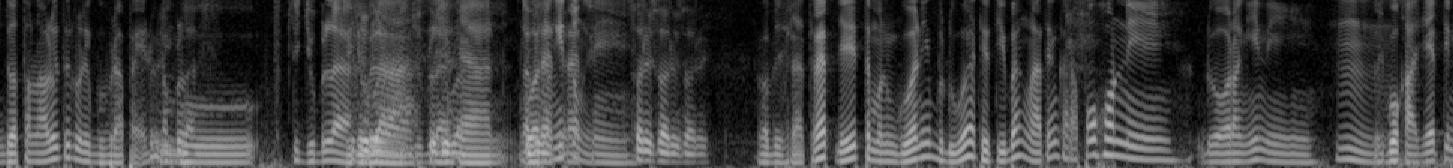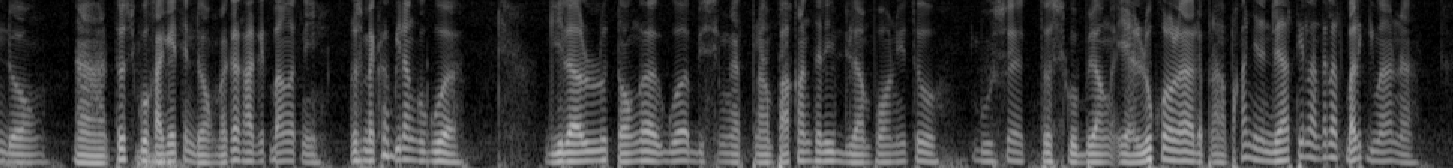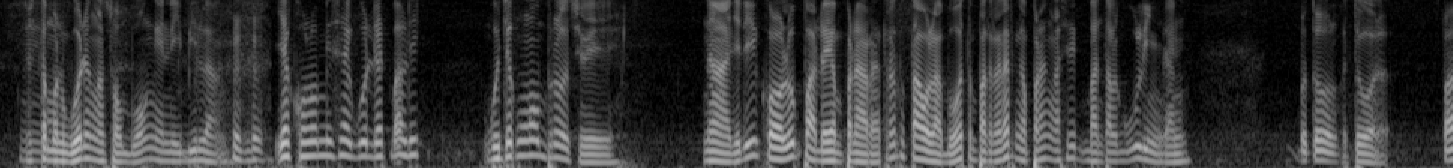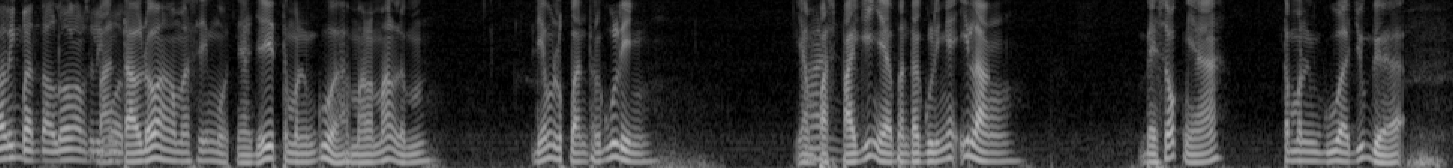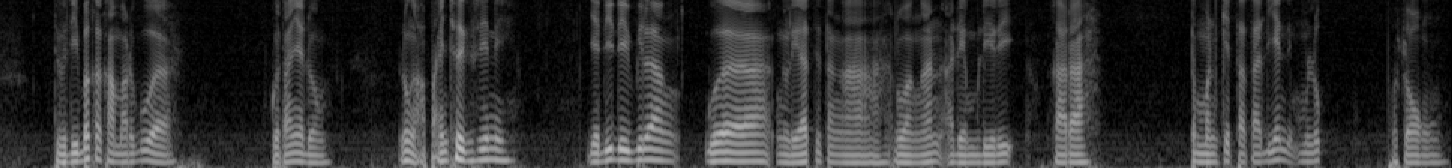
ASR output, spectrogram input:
dua tahun lalu itu 2000 berapa ya? 16. 2017 17. 17. 17. kan. Nggak Gua bisa retret ngitung ya? nih. Sorry sorry sorry. Gue habis retret, jadi temen gue nih berdua tiba-tiba ngeliatin ke arah pohon nih dua orang ini. Hmm. Terus gue kagetin dong. Nah terus gue kagetin dong. Mereka kaget banget nih. Terus mereka bilang ke gue, gila lu tau nggak gue habis ngeliat penampakan tadi di dalam pohon itu. Buset. Terus gue bilang, ya lu kalau ada penampakan jangan diliatin, nanti liat balik gimana? Terus Hmm. temen gue dengan sombongnya nih bilang, ya kalau misalnya gue liat balik, gue ajak ngobrol cuy. Nah jadi kalau lu pada yang pernah retret tuh tau lah bahwa tempat retret nggak pernah ngasih bantal guling kan? Betul. Betul. Paling bantal doang sama selimut. Bantal doang sama selimut. Nah jadi temen gue malam-malam dia meluk bantal guling. Yang pas An- paginya bantal gulingnya hilang. Besoknya temen gua juga tiba-tiba ke kamar gua. Gue tanya dong, lu ngapain cuy ke sini? Jadi dia bilang, gua ngelihat di tengah ruangan ada yang berdiri ke arah teman kita tadi yang meluk pocong.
